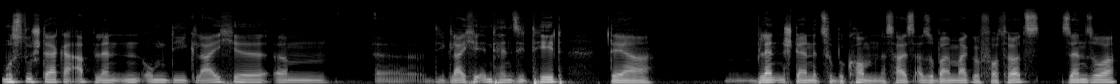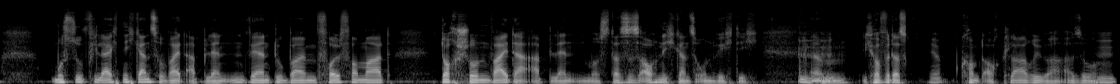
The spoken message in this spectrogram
musst du stärker abblenden, um die gleiche, ähm, äh, die gleiche Intensität der Blendensterne zu bekommen. Das heißt also beim Micro Four Thirds Sensor musst du vielleicht nicht ganz so weit abblenden, während du beim Vollformat doch schon weiter abblenden musst. Das ist auch nicht ganz unwichtig. Mhm. Ähm, ich hoffe, das ja. kommt auch klar rüber. Also, mhm.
